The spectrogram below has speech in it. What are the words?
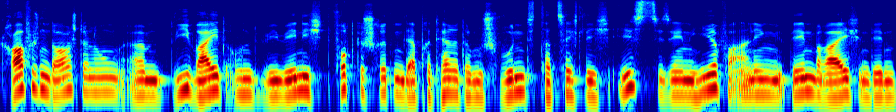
grafischen Darstellung, ähm, wie weit und wie wenig fortgeschritten der Präteritum-Schwund tatsächlich ist. Sie sehen hier vor allen Dingen den Bereich, in, den,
